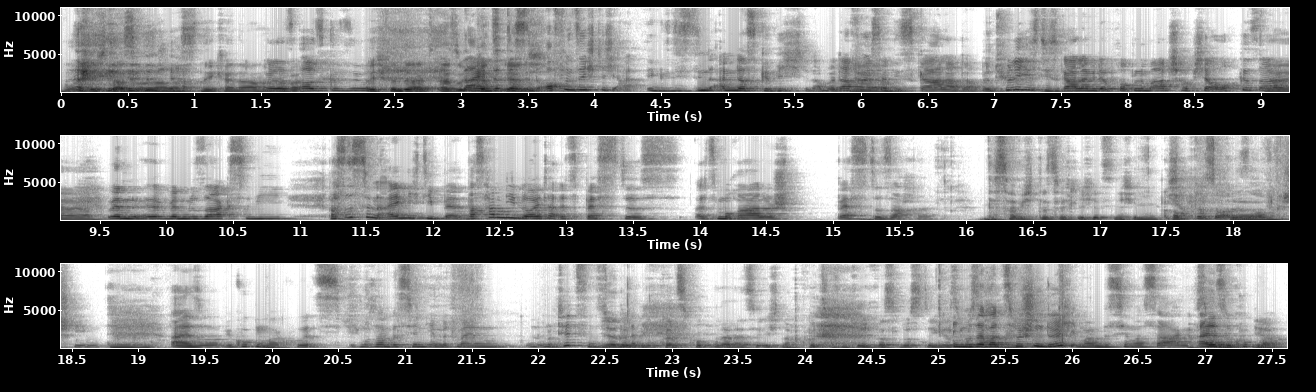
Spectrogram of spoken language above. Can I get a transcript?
wo ich das oder was? ja, nee, keine Ahnung. Das ausgesucht. Ich finde, halt, also Nein, das ehrlich, sind offensichtlich, die sind anders gewichtet, aber dafür Ja, ist ja ja. die Skala da. Natürlich ist die Skala wieder problematisch, habe ich ja auch gesagt. Wenn, äh, wenn du sagst, wie, was ist denn eigentlich die, was haben die Leute als bestes, als moralisch beste Sache? Das habe ich tatsächlich jetzt nicht im Kopf. Ich habe das so alles äh, aufgeschrieben. mhm. Also, wir gucken mal kurz. Ich muss mal ein bisschen hier mit meinen Notizen Ja, du, du kannst gucken, dann erzähle ich noch kurz ist natürlich was Lustiges. Ich muss aber nicht- zwischendurch immer ein bisschen was sagen. So, also, guck ja. mal.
